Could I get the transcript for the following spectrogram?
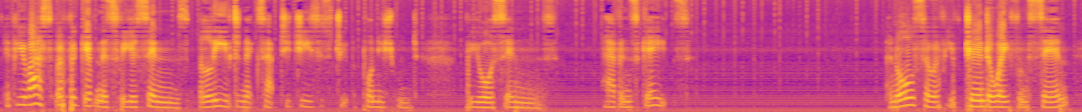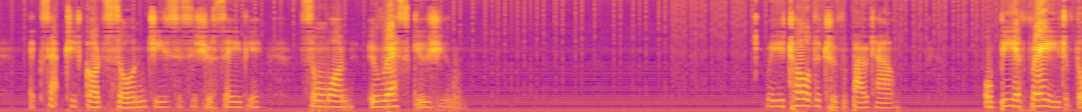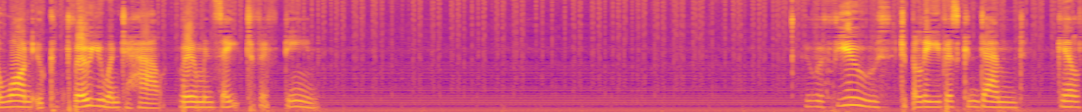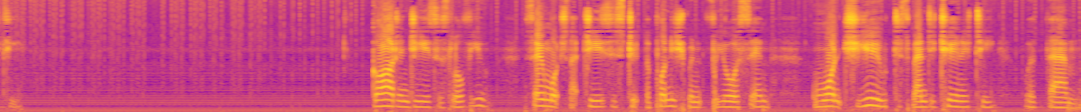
If you've asked for forgiveness for your sins, believed and accepted Jesus took the punishment for your sins, heaven's gates. And also, if you've turned away from sin, accepted God's Son, Jesus, as your Saviour, someone who rescues you. Were you told the truth about hell? Or be afraid of the one who can throw you into hell? Romans 8 to 15. Who refuse to believe is condemned, guilty. God and Jesus love you so much that Jesus took the punishment for your sin and wants you to spend eternity with them.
